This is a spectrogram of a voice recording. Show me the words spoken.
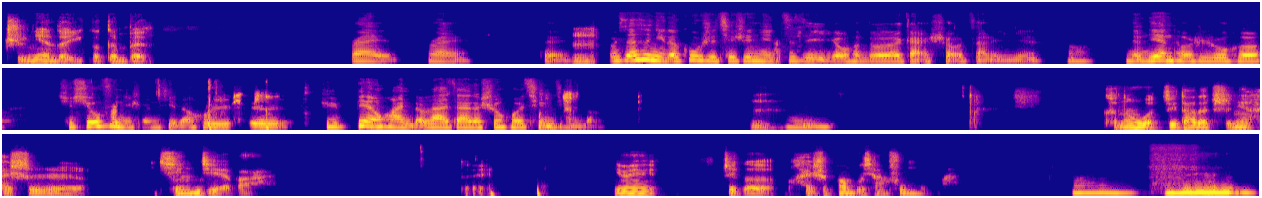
执念的一个根本。Right, right，对，嗯，我相信你的故事，其实你自己有很多的感受在里面，嗯，你的念头是如何去修复你身体的，或者是去变化你的外在的生活情景的，嗯嗯可能我最大的执念还是情节吧。对，因为这个还是放不下父母嘛。嗯，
